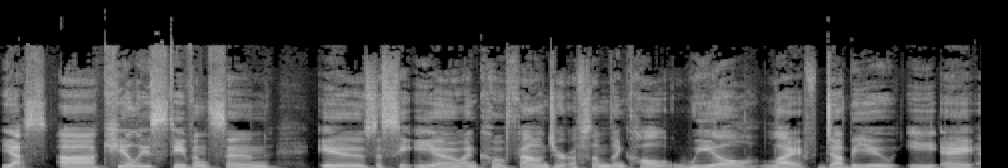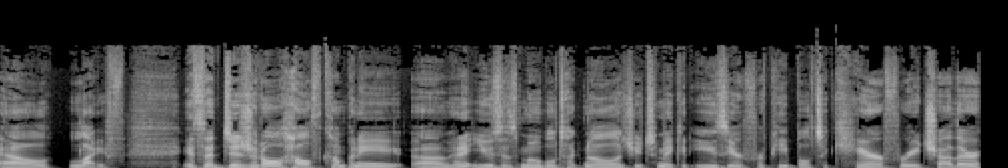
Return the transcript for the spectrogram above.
Yes. Uh, Keely Stevenson is the CEO and co founder of something called Weal Life, W E A L Life. It's a digital health company um, and it uses mobile technology to make it easier for people to care for each other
